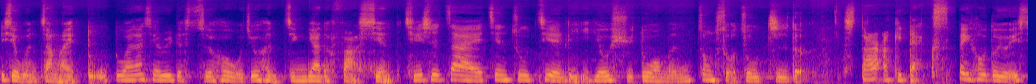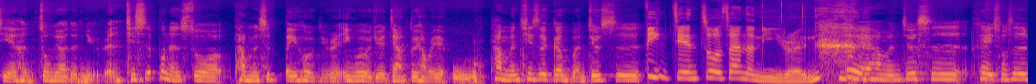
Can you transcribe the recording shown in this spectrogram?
一些文章来读。读完那些 readers 之后，我就很惊讶的发现，其实，在建筑界里有许多我们众所周知的。Star Architects 背后都有一些很重要的女人，其实不能说他们是背后女人，因为我觉得这样对他们有点侮辱。他们其实根本就是并肩作战的女人，对他们就是可以说是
